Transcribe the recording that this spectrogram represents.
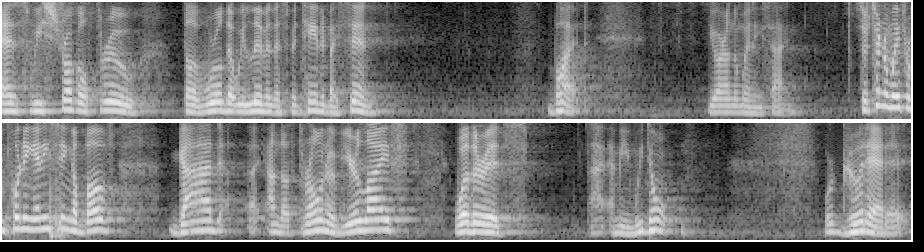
as we struggle through the world that we live in that's been tainted by sin, but you are on the winning side. So turn away from putting anything above God uh, on the throne of your life whether it's, I mean, we don't, we're good at it,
